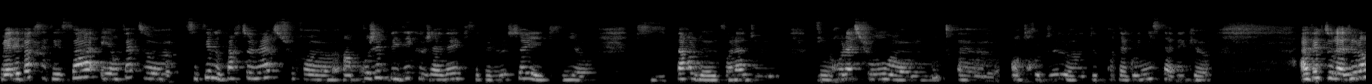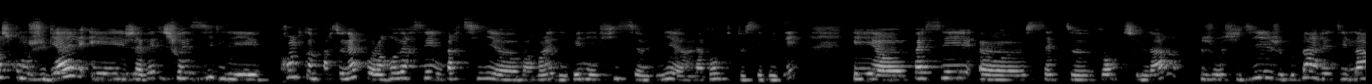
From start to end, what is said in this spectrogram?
Mais à l'époque, c'était ça. Et en fait, c'était nos partenaires sur un projet de BD que j'avais qui s'appelle Le Seuil et qui, qui parle de, d'une relation entre deux, deux, protagonistes avec avec de la violence conjugale et j'avais choisi de les prendre comme partenaires pour leur reverser une partie euh, ben des bénéfices liés à la vente de CBD. Et euh, euh, cette vente-là, je me suis dit, je ne peux pas arrêter là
